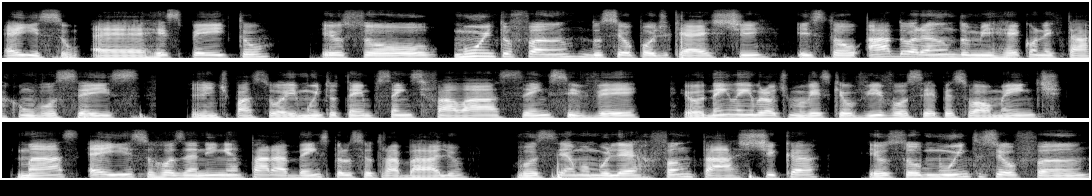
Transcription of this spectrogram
é isso. É respeito. Eu sou muito fã do seu podcast. Estou adorando me reconectar com vocês. A gente passou aí muito tempo sem se falar, sem se ver. Eu nem lembro a última vez que eu vi você pessoalmente. Mas é isso, Rosaninha. Parabéns pelo seu trabalho. Você é uma mulher fantástica. Eu sou muito seu fã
